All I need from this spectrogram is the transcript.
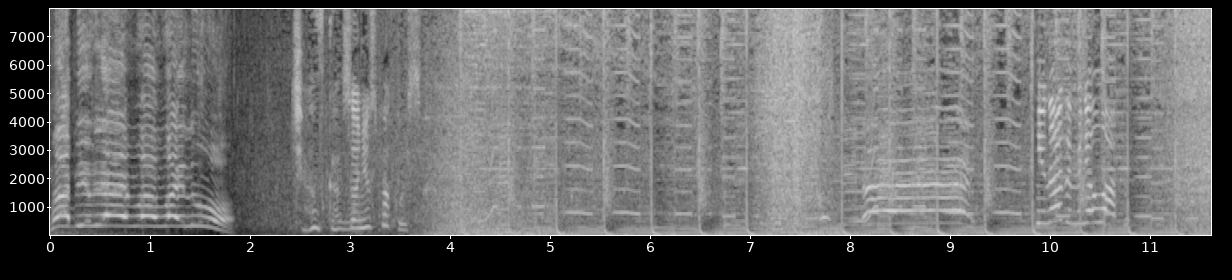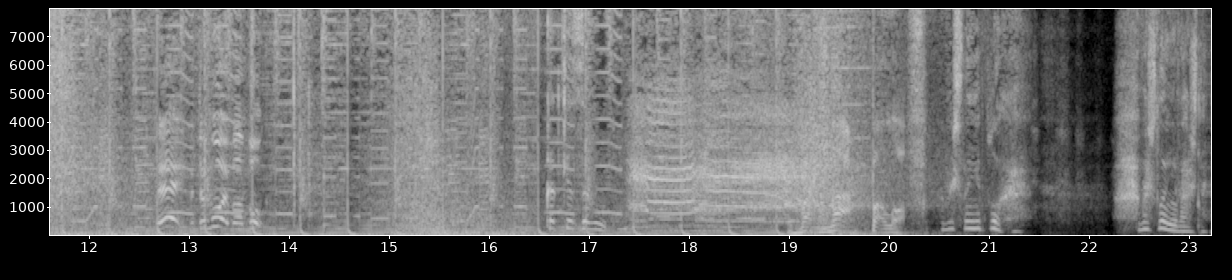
Мы объявляем вам войну! Че он сказал? Соня, успокойся. Не надо меня лапать! эй, это мой бамбук. Как тебя зовут? Война полов. Вышло неплохо. Вошло неважно.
